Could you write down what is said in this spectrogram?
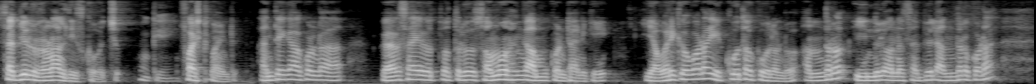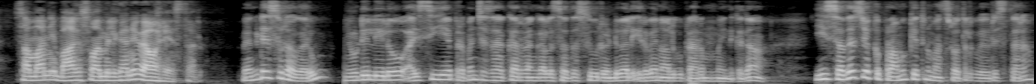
సభ్యులు రుణాలు తీసుకోవచ్చు. ఓకే. First point. అంతేకాకుండా వ్యవసాయ ఉత్పత్తులు సమూహంగా అమ్ముకోవటానికి ఎవరికి కూడా ఎక్కువ తక్కువలు ఉండవు. అందరూ ఇందులో ఉన్న సభ్యులు అందరూ కూడా సామాన్య భాగస్వాములుగానే వ్యవహరిస్తారు. వెంకటేశ్వరరావు గారు న్యూఢిల్లీలో ఐసీఏ ప్రపంచ సహకార రంగాల సదస్సు రెండు వేల ఇరవై నాలుగు ప్రారంభమైంది కదా. ఈ సదస్సు యొక్క ప్రాముఖ్యతను మా శ్రోతలకు వివరిస్తారా?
